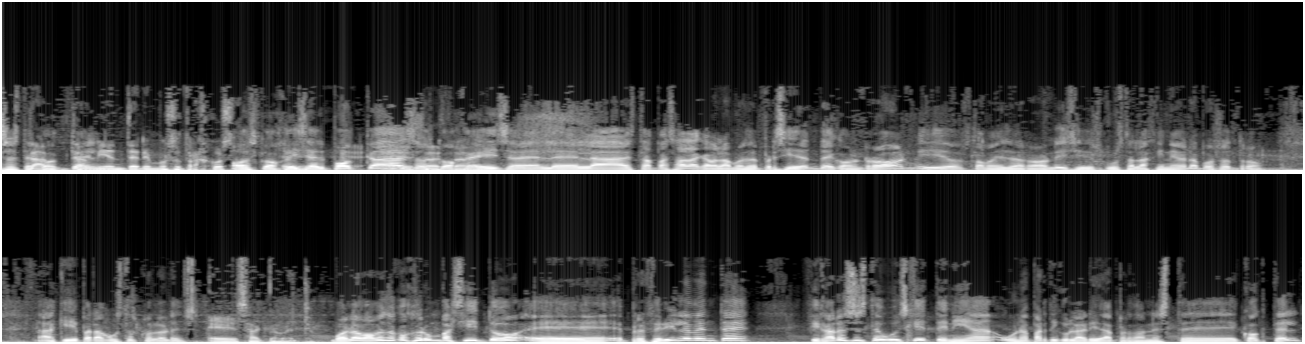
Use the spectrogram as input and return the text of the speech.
pues este ta- cóctel. También tenemos otras cosas. Os cogéis Eh, el podcast, os cogéis el de la esta pasada que hablamos del presidente con Ron y os tomáis de Ron. Y si os gusta la ginebra, pues otro. Aquí para gustos colores. Exactamente. Bueno, vamos a coger un vasito. eh, preferiblemente, fijaros, este whisky tenía una particularidad, perdón, este cóctel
